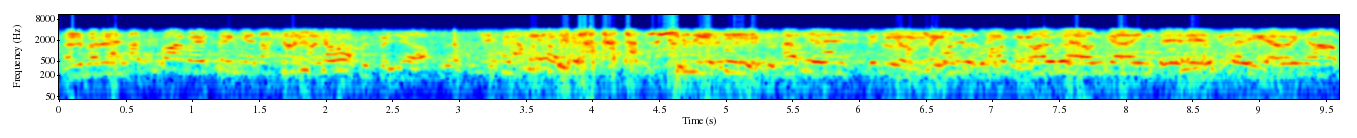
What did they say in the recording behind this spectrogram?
Anybody? That's the right way of saying it. That Can you just come up and say yeah after this? Give me the food. Upload this video on Facebook. I will, I'm going to. It's so going up.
